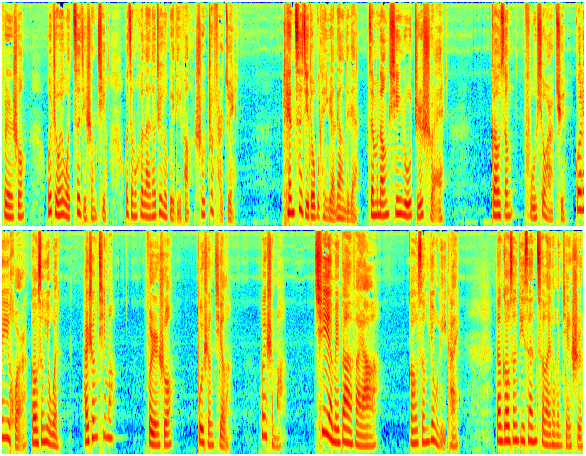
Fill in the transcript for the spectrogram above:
妇人说：“我只为我自己生气，我怎么会来到这个鬼地方受这份罪？连自己都不肯原谅的人，怎么能心如止水？”高僧拂袖而去。过了一会儿，高僧又问：“还生气吗？”夫人说：“不生气了。”为什么？气也没办法呀。高僧又离开。当高僧第三次来到门前时，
